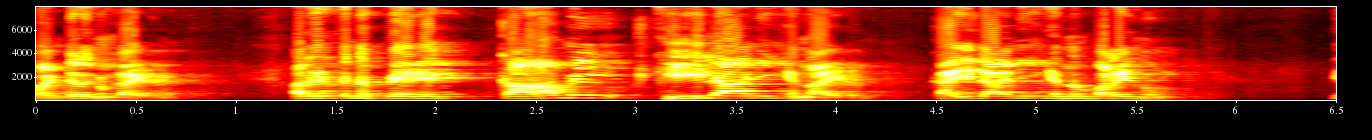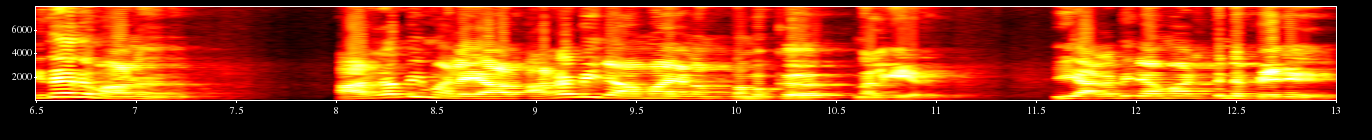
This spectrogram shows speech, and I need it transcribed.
പണ്ഡിതനുണ്ടായിരുന്നു. അദ്ദേഹത്തിന്റെ പേര് കാമിൽ കീലാനി എന്നായിരുന്നു. കൈലാനി എന്നും പറയുന്നു. ഇദ്ദേഹമാണ് അറബി മലയാള അറബി രാമായണം നമുക്ക് നൽകിയത്. ഈ അറബി രാമായണത്തിന്റെ പേര്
